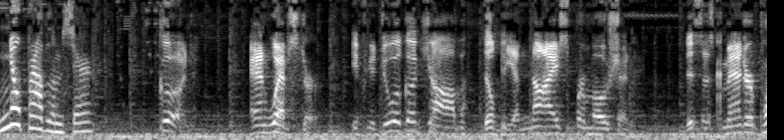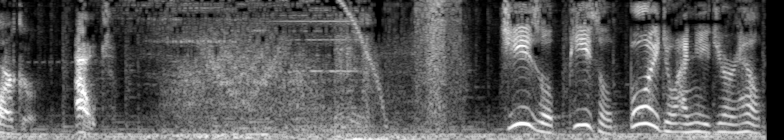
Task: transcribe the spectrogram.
No problem, sir. Good. And Webster, if you do a good job, there'll be a nice promotion. This is Commander Parker. Out. Jeezel Peasel, boy do I need your help.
